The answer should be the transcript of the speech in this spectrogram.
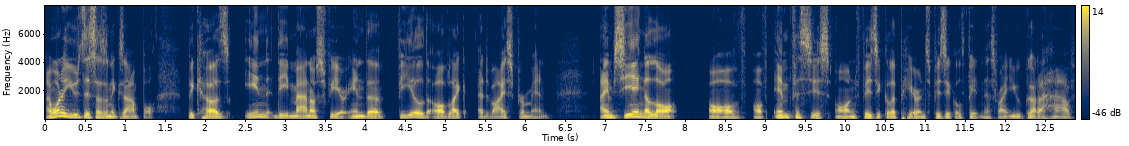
I want to use this as an example because in the manosphere, in the field of like advice for men, I'm seeing a lot of of emphasis on physical appearance, physical fitness, right? You got to have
